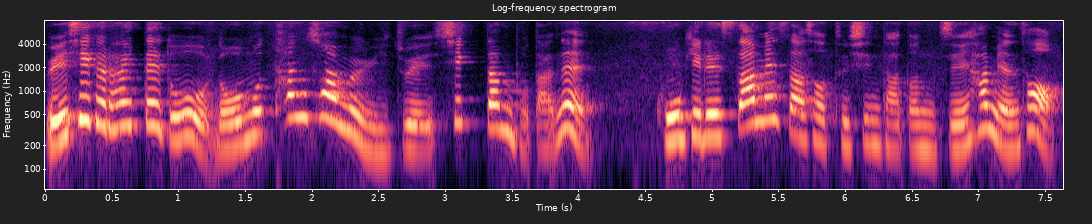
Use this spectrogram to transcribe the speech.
외식을 할 때도 너무 탄수화물 위주의 식단보다는 고기를 쌈에 싸서 드신다든지 하면서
